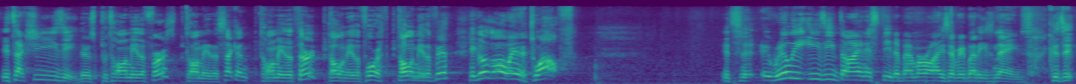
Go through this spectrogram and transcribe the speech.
It's actually easy. There's Ptolemy the first, Ptolemy the second, Ptolemy the third, Ptolemy the fourth, Ptolemy the fifth. It goes all the way to 12. It's a, a really easy dynasty to memorize everybody's names because it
